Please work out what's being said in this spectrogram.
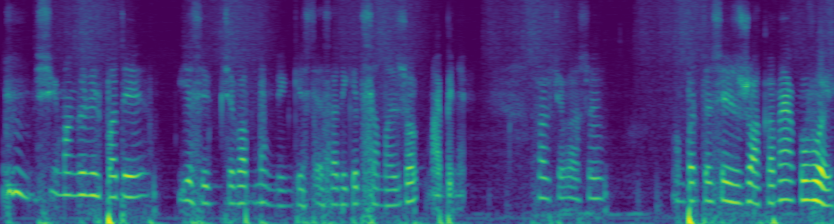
și m-am gândit, poate iese ceva bun din chestia asta decât să mă joc. Mai bine fac ceva să împărtășesc joaca mea cu voi.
